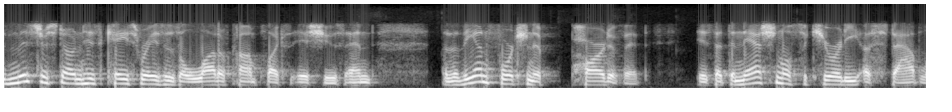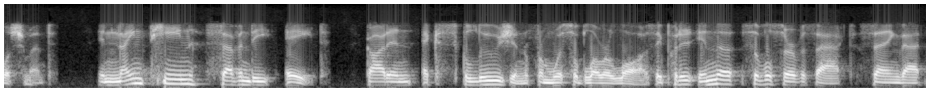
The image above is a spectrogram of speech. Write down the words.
Mr. Snowden, his case raises a lot of complex issues, and the, the unfortunate part of it is that the national security establishment in 1978 got an exclusion from whistleblower laws. They put it in the Civil Service Act saying that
